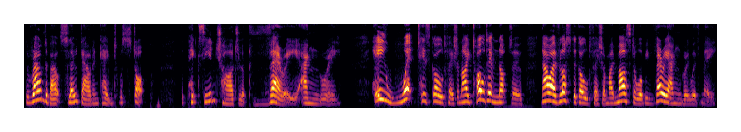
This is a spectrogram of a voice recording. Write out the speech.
The roundabout slowed down and came to a stop. The pixie in charge looked very angry. He whipped his goldfish, and I told him not to. Now I've lost the goldfish, and my master will be very angry with me.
